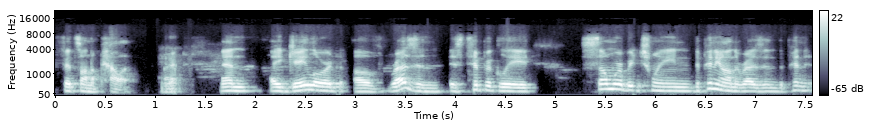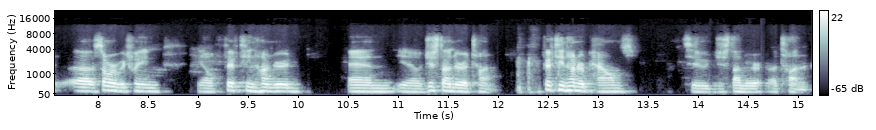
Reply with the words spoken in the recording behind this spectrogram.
fits on a pallet, right? Yeah. And a Gaylord of resin is typically somewhere between, depending on the resin, depending uh, somewhere between you know 1500 and you know just under a ton, 1500 pounds to just under a ton.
